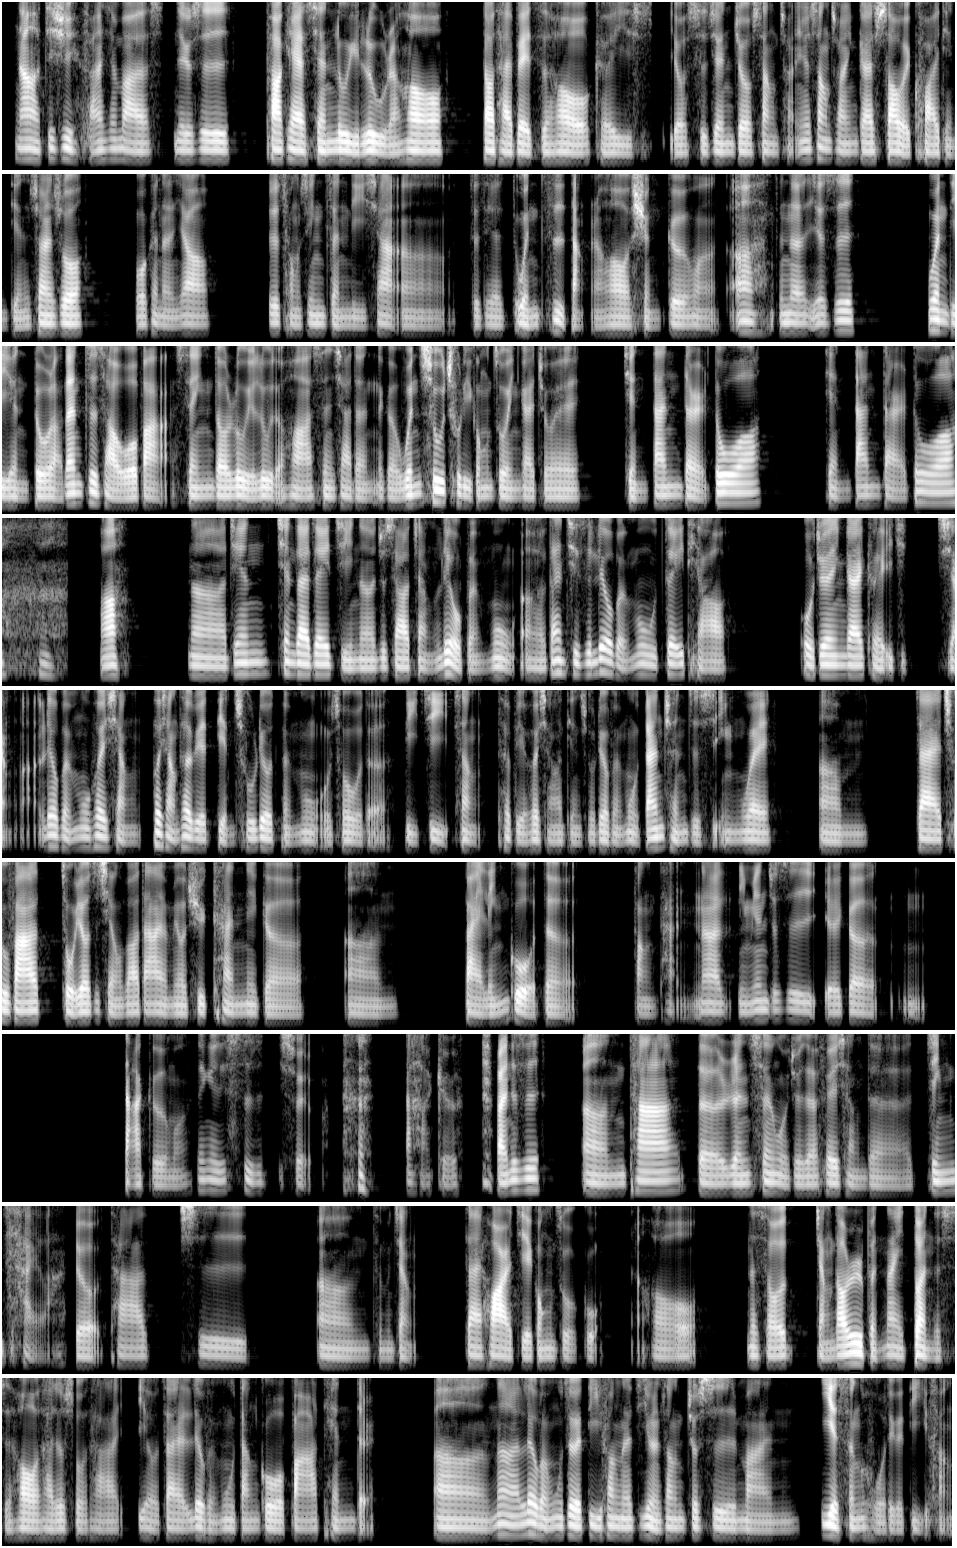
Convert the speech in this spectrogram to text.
那继续，反正先把那个是 podcast 先录一录，然后到台北之后可以有时间就上传，因为上传应该稍微快一点点。虽然说我可能要。就是重新整理一下，嗯、这些文字档，然后选歌嘛，啊，真的也是问题很多了。但至少我把声音都录一录的话，剩下的那个文书处理工作应该就会简单的多，简单的多。好，那今天现在这一集呢，就是要讲六本木，呃，但其实六本木这一条，我觉得应该可以一起。讲啊，六本木会想会想特别点出六本木。我说我的笔记上特别会想要点出六本木，单纯只是因为，嗯，在出发左右之前，我不知道大家有没有去看那个，嗯，百灵果的访谈。那里面就是有一个，嗯，大哥吗？应该四十几岁了吧，大哥，反正就是。嗯，他的人生我觉得非常的精彩啦。就他是，嗯，怎么讲，在华尔街工作过，然后那时候讲到日本那一段的时候，他就说他也有在六本木当过 bartender。嗯，那六本木这个地方呢，基本上就是蛮夜生活的一个地方，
